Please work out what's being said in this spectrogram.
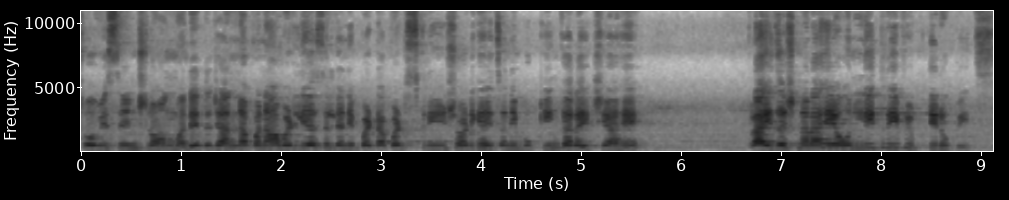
चोवीस इंच लॉंगमध्ये तर ज्यांना पण आवडली असेल त्यांनी पटापट स्क्रीनशॉट घ्यायचं आणि बुकिंग करायची आहे. प्राईज असणार आहे ओन्ली थ्री फिफ्टी रुपीज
